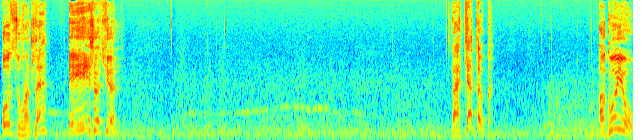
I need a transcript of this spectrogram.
Ott zuhant le, és ott jön. Látjátok? A golyó.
